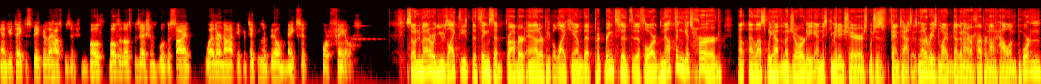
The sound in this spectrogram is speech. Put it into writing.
and you take the speaker of the house position both both of those positions will decide whether or not a particular bill makes it or fails So no matter what you like the, the things that Robert and other people like him that put, bring to the, to the floor, nothing gets heard unless we have the majority and these committee chairs, which is fantastic. It's another reason why Doug and I are harping on how important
